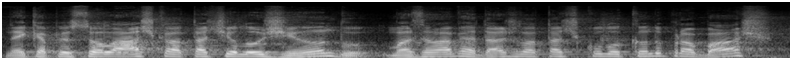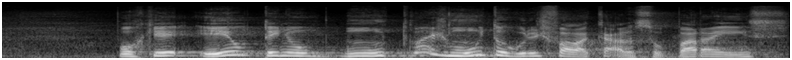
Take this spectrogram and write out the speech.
Né? Que a pessoa ela acha que ela tá te elogiando, mas na verdade ela tá te colocando para baixo. Porque eu tenho muito, mas muito orgulho de falar, cara, eu sou paraense,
